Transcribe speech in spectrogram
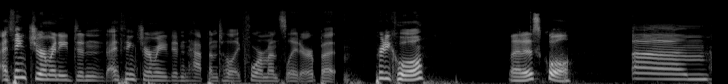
I think Germany didn't. I think Germany didn't happen until like four months later, but pretty cool. That is cool. Um,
